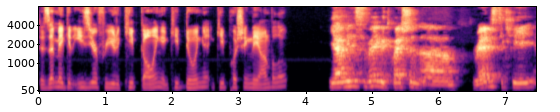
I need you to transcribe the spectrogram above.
does that make it easier for you to keep going and keep doing it and keep pushing the envelope? Yeah, I mean, it's a very good question. Um, realistically,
